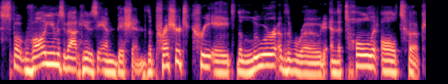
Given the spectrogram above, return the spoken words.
spoke volumes about his ambition, the pressure to create, the lure of the road, and the toll it all took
